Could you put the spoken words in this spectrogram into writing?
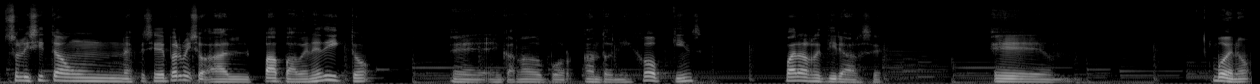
solicita una especie de permiso al Papa Benedicto, eh, encarnado por Anthony Hopkins, para retirarse. Eh, bueno,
